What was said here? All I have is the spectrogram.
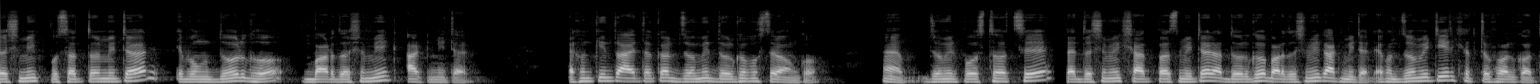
দশমিক পঁচাত্তর মিটার এবং দৈর্ঘ্য বারো দশমিক আট মিটার। এখন কিন্তু আয়তকার জমির দৈর্ঘ্য প্রস্থের অঙ্ক। হ্যাঁ জমির প্রস্থ হচ্ছে চার দশমিক সাত পাঁচ মিটার আর দৈর্ঘ্য বারো দশমিক আট মিটার। এখন জমিটির ক্ষেত্রফল কত?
